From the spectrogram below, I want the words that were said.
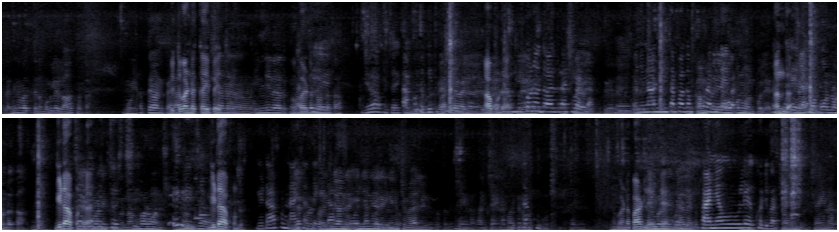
ಅದಗನೆ ಬರ್ತೇನೆ ಲಾಸ್ ಆತ ಮತ್ತೆ ಬಿತ್ತು ಬಂಡ ಕೈಪೆ ಆಯ್ತು ಇಂಜಿನಿಯರ್ ಜವಾಬ್ ಜಾಯ್ಕ ಆಪುಂಡ ಮುಕ್ಕೊನೋದು ಅಲ್ಲಿ ರಾಶಿ ಬಡ್ಡ ಒಂದು ನಾಲ್ಕು ನಿಮಿಷ ಪಾಗ ಪೂರ ಬಿದ್ದಾಯ್ ಓಪನ್ ಮಾಡ್ಕೊಳ್ಳಿ ಅಂದ ಫೋನ್ ಉಂಡತಾ ಗಿಡ ಗಿಡ ಗಿಡ ಹಾಪುಂಡು ಬಂಡ ಪಾಡ್ಲೆ ಐತೆ? ಪಾಣ್ಯವುಲೇ ಕೊಡಿ ಬರ್ತಾರೆ ಚೈನಾದ.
